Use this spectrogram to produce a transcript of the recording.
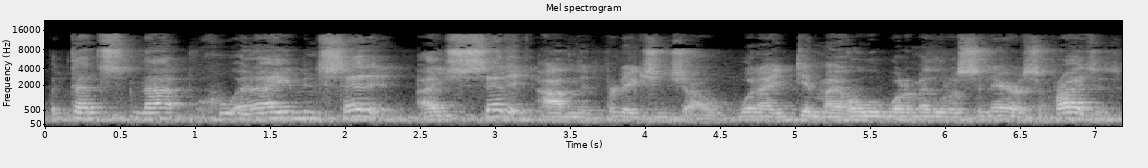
But that's not who. And I even said it. I said it on the prediction show when I did my whole one of my little scenario surprises.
